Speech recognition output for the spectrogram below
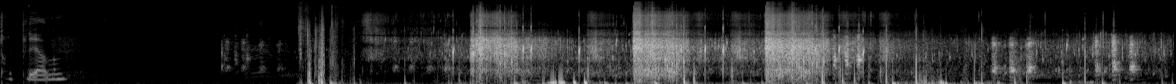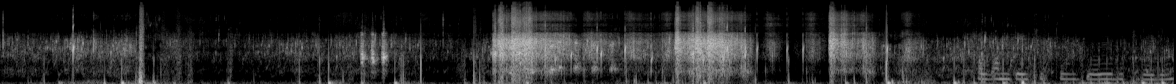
toplayalım. Belki bu videoyu bitireceğim.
